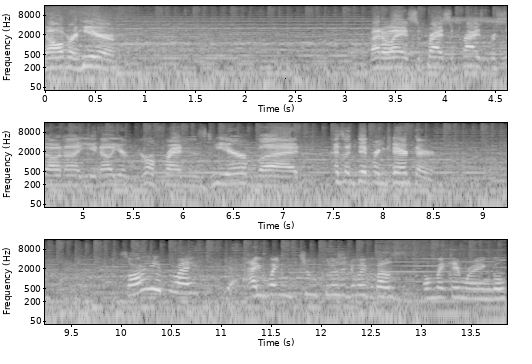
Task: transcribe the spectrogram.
Now over here. By the way, surprise, surprise, Persona. You know your girlfriend is here, but it's a different character. Sorry if I I went too close in the way because of my camera angle.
